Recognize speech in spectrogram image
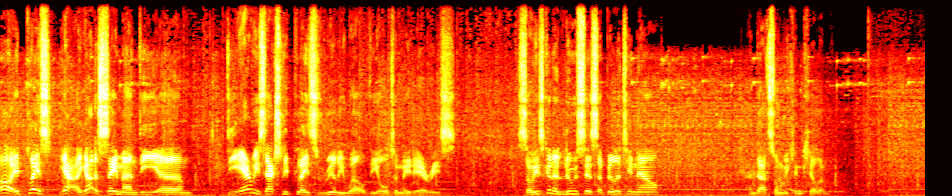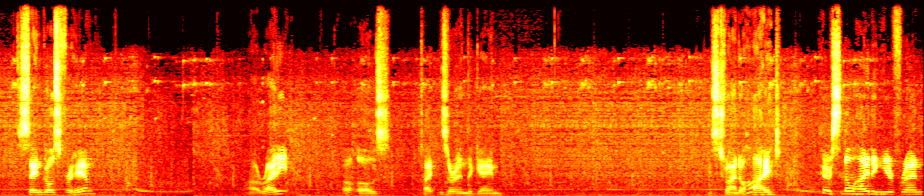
Oh, it plays... Yeah, I gotta say, man, the, um, the Ares actually plays really well, the Ultimate Ares. So he's gonna lose his ability now, and that's when we can kill him. Same goes for him. Alrighty. Uh-ohs. Titans are in the game. He's trying to hide. There's no hiding here, friend.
